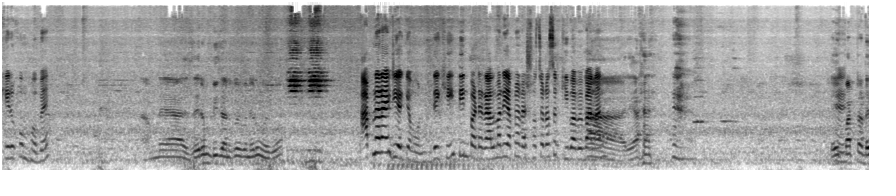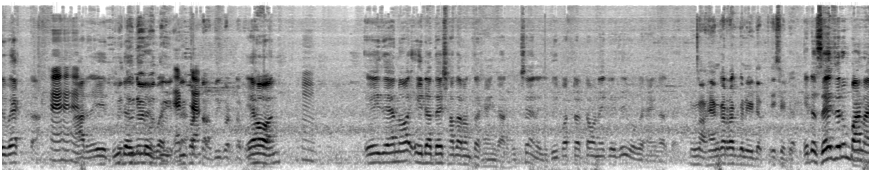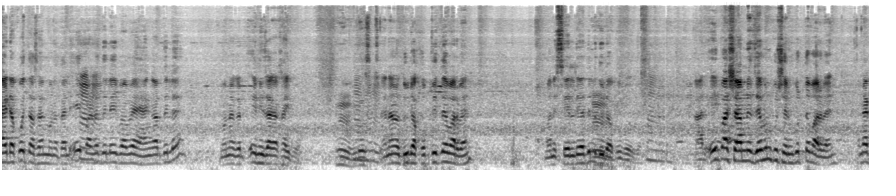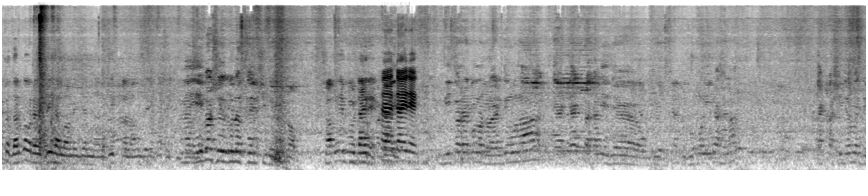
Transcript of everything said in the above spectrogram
কীরকম হবে? আপনি যেরকম ডিজাইন করবেন এরকম হইব। আপনার আইডিয়া কেমন? দেখি তিন পার্টের আলমারি আপনারা সচরাচর কীভাবে বানান? এই। পাটটা হইব একটা। হ্যাঁ হ্যাঁ আর এই দুইটা দুই একটা। পাটটা দুই পাটটা এখন হুম। এই যেন এইটা দেয় সাধারণত হ্যাঙ্গার বুঝছেন? এই যে দুই পাট্টারটা অনেকে এইভাবে হ্যাঙ্গার দেয়। না হ্যাঙ্গার রাখবেন এইটা এই সাইডে এটা যেই যেরকম বানা এটা কইতাছেন মানে তাহলে এই পাটে দিলে এইভাবে হ্যাঙ্গার দিলে মনে করেন এই জায়গা খাইবো। হুম এনারা দুইটা খুব দিতে পারবেন। মানে সেল দিয়ে দিলে দুইটা খুব হইবে আর এই পাশে আপনি যেমন খুশি এরকম করতে পারবেন। মানে একটা দরকার পড়ে দেখাল অনেক জন দেখাল যে এই পাশে কি। না এই পাশে এগুলো সব। সব ডাইরেক্ট হ্যাঁ ডাইরেক্ট ভিতরে কোনো ড্রয়ার দিব না এক একটা খালি যে গোপনীটা আছে না একটা সিটের মধ্যে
